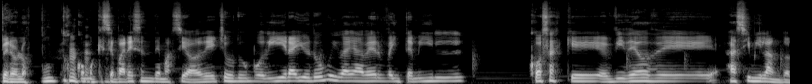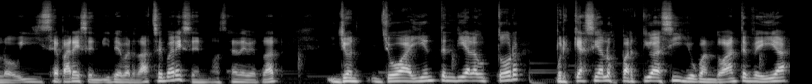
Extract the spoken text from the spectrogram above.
pero los puntos como que se parecen demasiado. De hecho, tú podías ir a YouTube y vayas a ver 20.000 cosas que videos de asimilándolo y se parecen y de verdad se parecen, o sea, de verdad yo, yo ahí entendía al autor por qué hacía los partidos así, yo cuando antes veía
